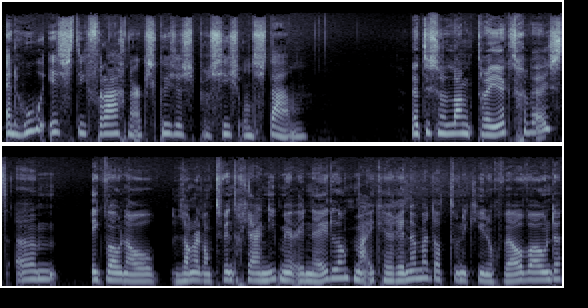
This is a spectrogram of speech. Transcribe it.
En hoe is die vraag naar excuses precies ontstaan? Het is een lang traject geweest. Um, ik woon al langer dan twintig jaar niet meer in Nederland. Maar ik herinner me dat toen ik hier nog wel woonde,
